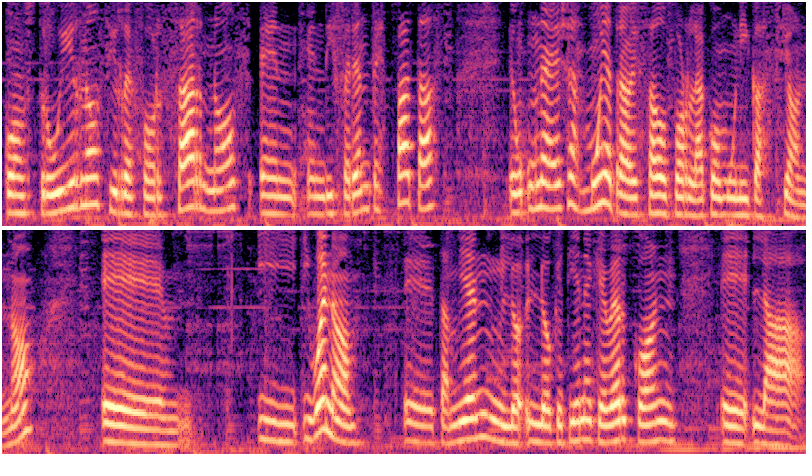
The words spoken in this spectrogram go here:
construirnos y reforzarnos en, en, diferentes patas. Eh, una de ellas muy atravesado por la comunicación, ¿no? Y, bueno, también lo que tiene que ver con eh, la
